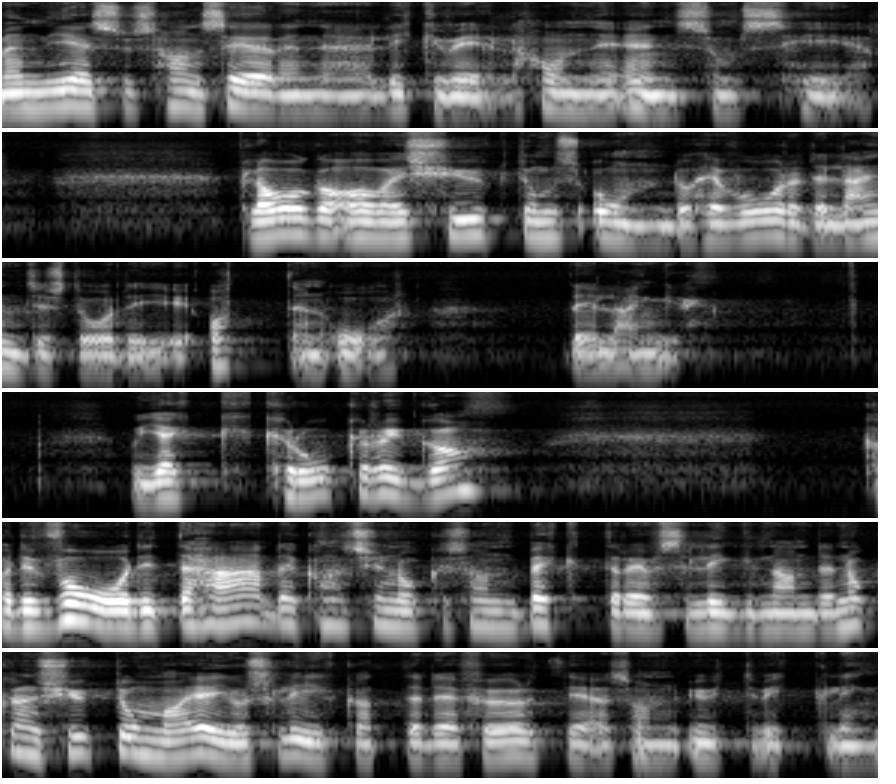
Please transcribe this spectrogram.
Men Jesus han ser henne likevel. Han er en som ser. Plaga av ei sjukdomsånd og har vært det lenge, står det, i 18 år. Det er lenge. Hun gikk krokrygga. Hva det var, dette her, det er kanskje noe sånn bektrevslignende. Noen sykdommer er jo slik at det fører til en sånn utvikling.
